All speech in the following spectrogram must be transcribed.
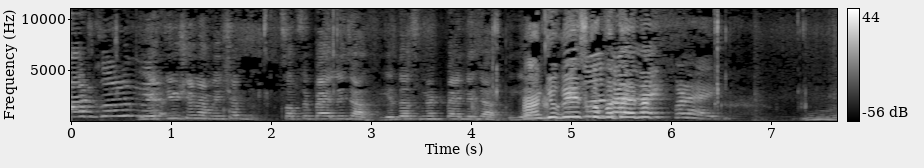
आजकल ये ट्यूशन हमेशा सबसे पहले जाती है दस मिनट पहले जाती है। हाँ क्योंकि इसको तो पता है ना। पढ़ाई। हम्म,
